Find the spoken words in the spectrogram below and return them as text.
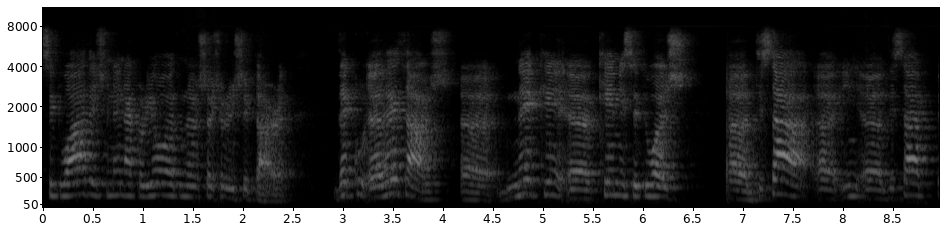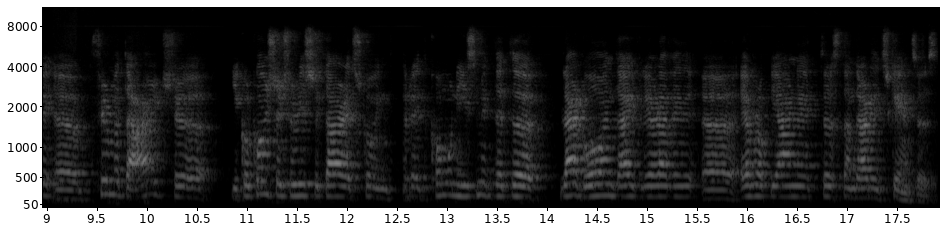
situate që ne na krijohet në shoqërinë shqiptare. Dhe edhe thash, ne kemi si thua Disa disa firmëtarë që i kërkojnë shoqërisë shqiptare të shkojnë drejt komunizmit dhe të largohen ndaj vlerave evropiane të standardit të shkencës.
